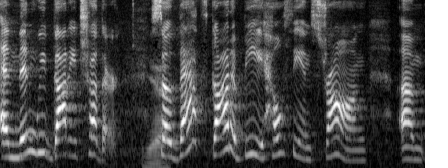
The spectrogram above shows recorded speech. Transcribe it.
and then we've got each other. Yeah. so that's gotta be healthy and strong um,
